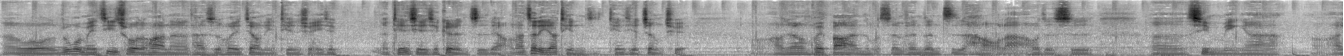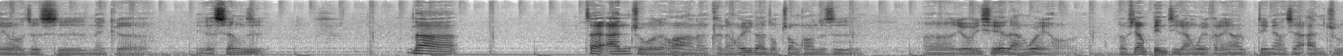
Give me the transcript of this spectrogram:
呃，我如果没记错的话呢，他是会叫你填选一些。那填写一些个人资料，那这里要填填写正确，好像会包含什么身份证字号啦，或者是呃姓名啊，还有就是那个你的生日。那在安卓的话呢，可能会遇到一种状况，就是呃有一些栏位哦，像编辑栏位，可能要点两下按住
